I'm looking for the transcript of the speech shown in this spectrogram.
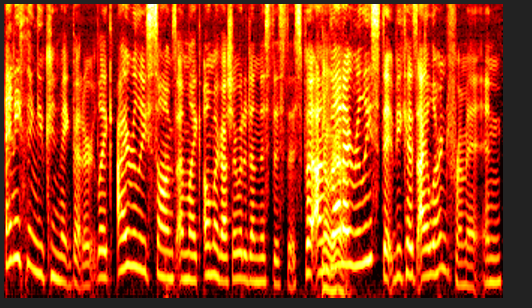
Anything you can make better. Like I release songs, I'm like, oh my gosh, I would have done this, this, this. But I'm Oh, glad yeah. I released it because I learned from it. And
